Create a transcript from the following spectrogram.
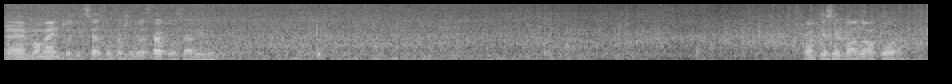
Nel momento di sto facendo questa cosa arrivo. Qualche secondo ancora.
